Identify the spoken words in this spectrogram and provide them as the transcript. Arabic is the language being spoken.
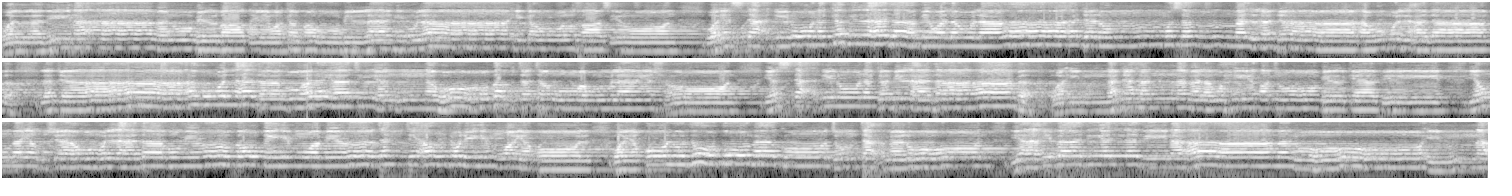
والذين آمنوا بالباطل وكفروا بالله أولئك هم الخاسرون ويستعجلونك بالعذاب ولولا أجل مسمى لجاءهم العذاب لجاءهم العذاب ولياتينه بغتة وهم لا يشعرون يستأذنونك بالعذاب وإن جهنم لمحيطة بالكافرين. يوم يغشاهم العذاب من فوقهم ومن تحت أرجلهم ويقول ويقول ذوقوا ما كنتم تعملون. يا عبادي الذين آمنوا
